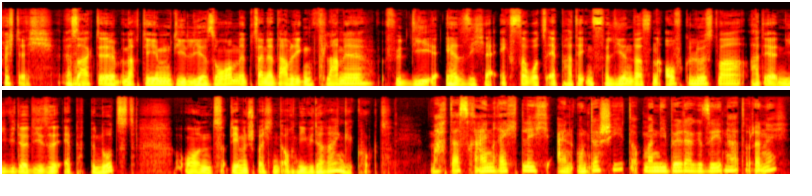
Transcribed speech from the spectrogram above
Richtig. Er sagte, nachdem die Liaison mit seiner damaligen Flamme, für die er sich ja extra WhatsApp hatte installieren lassen, aufgelöst war, hat er nie wieder diese App benutzt und dementsprechend auch nie wieder reingeguckt. Macht das rein rechtlich einen Unterschied, ob man die Bilder gesehen hat oder nicht?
